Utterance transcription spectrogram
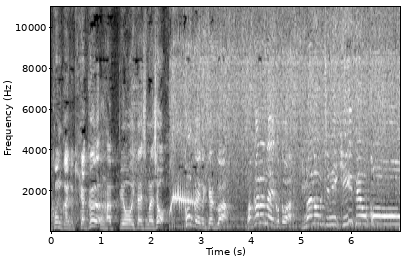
今回の企画発表いたしましょう。今回の企画は「わからないことは今のうちに聞いておこう」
